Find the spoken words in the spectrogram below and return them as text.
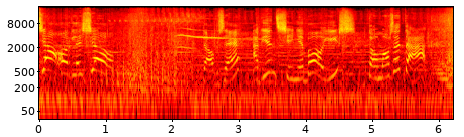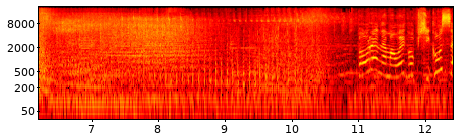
Sio, orle, sio! Dobrze, a więc się nie boisz? To może tak. Pora na małego psikusa.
